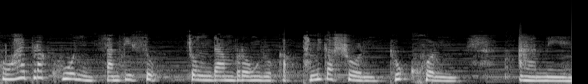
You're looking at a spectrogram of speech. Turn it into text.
ขอให้พระคุณสันติสุขจงดำรงอยู่กับธรรมิกชนทุกคน อาเมน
